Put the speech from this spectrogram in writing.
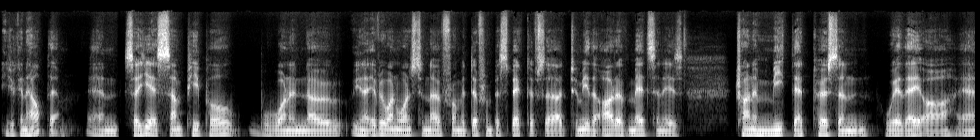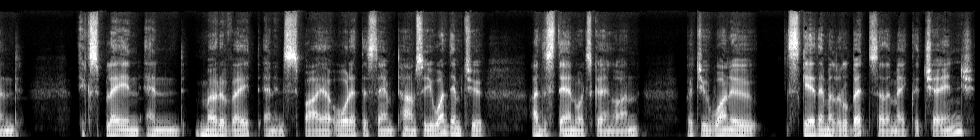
you can help them. And so yes some people want to know you know everyone wants to know from a different perspective. So uh, to me the art of medicine is trying to meet that person where they are and explain and motivate and inspire all at the same time. So you want them to understand what's going on, but you want to scare them a little bit so they make the change.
